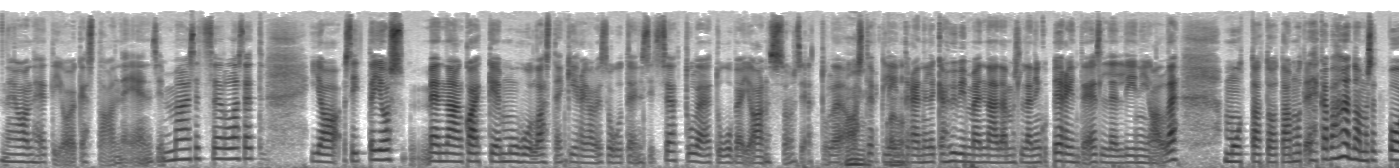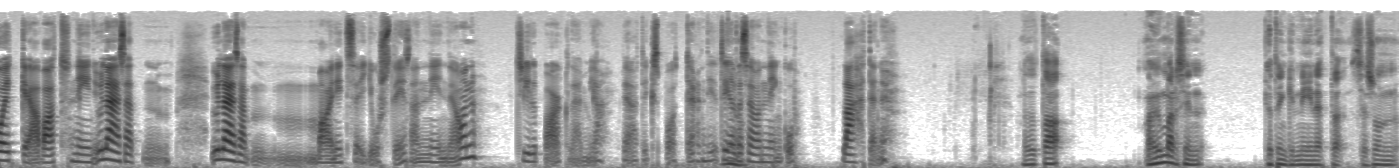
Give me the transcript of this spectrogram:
Ne on heti oikeastaan ne ensimmäiset sellaiset. Ja sitten jos mennään kaikkeen muuhun lastenkirjallisuuteen, niin sitten sieltä tulee Tuve Jansson, sieltä tulee mm, Astrid Lindgren, eli hyvin mennään tämmöiselle niin kuin perinteiselle linjalle. Mutta, tota, mutta ehkä vähän tuommoiset poikkeavat, niin yleensä, yleensä mainitsen justiinsa, niin ne on Jill Barklem ja Beatrix Potter. Sieltä Joo. se on niin kuin lähtenyt. No tota, mä ymmärsin jotenkin niin, että se sun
